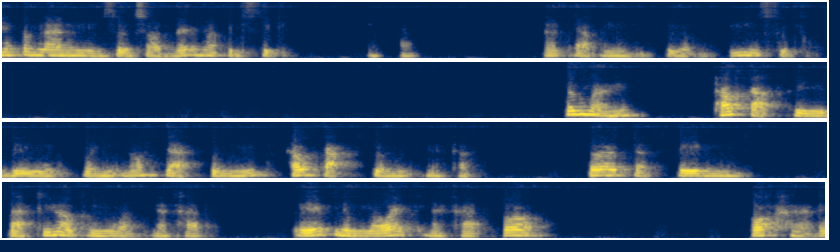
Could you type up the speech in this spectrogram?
ยกกำลังหนึ่งส่วนสองได้มาเป็นสิบนะครับเท่ากับหนึ่งส่วนยี่สิบเครื่องหมายเท่ากับคือดูตัวนี้นาะจากตรงนี้เท่ากับตัวนี้นะครับ ก็จะเป็นจากที่เราคำนวณนะครับ f หนึ่งร้อยนะครับ ก็ ก็หาได้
